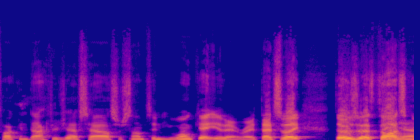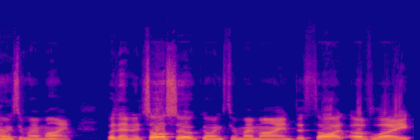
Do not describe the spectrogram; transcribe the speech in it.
fucking Dr. Jeff's house or something. He won't get you there, right? That's like those are the thoughts Yeah. going through my mind. But then it's also going through my mind the thought of like,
